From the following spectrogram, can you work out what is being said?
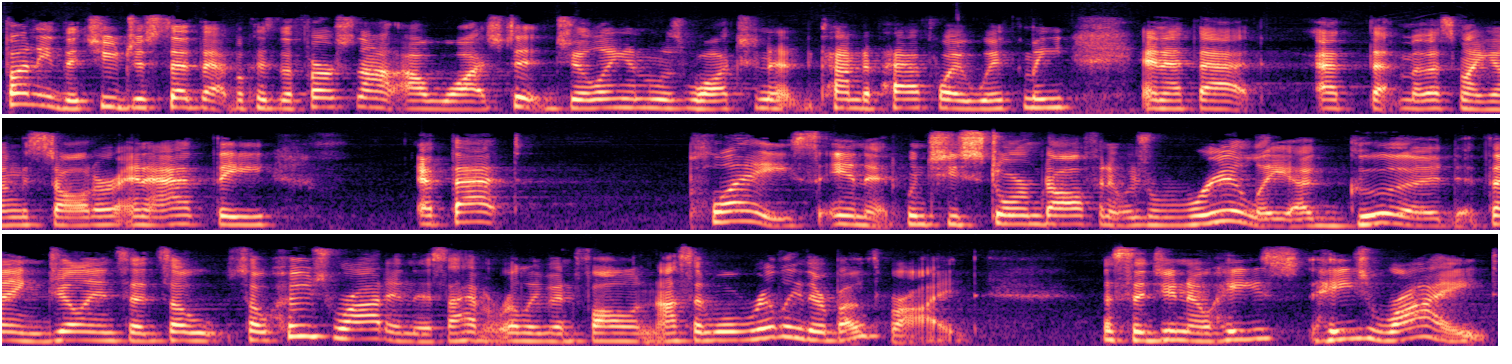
funny that you just said that because the first night I watched it, Jillian was watching it kind of halfway with me, and at that at that that's my youngest daughter, and at the at that place in it when she stormed off and it was really a good thing. Jillian said so so who's right in this? I haven't really been following. And i said well really they're both right. I said you know he's he's right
